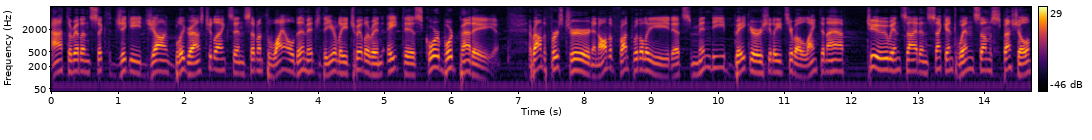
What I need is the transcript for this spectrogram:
At the rail in sixth, Jigejog Bluegrass. Two lengths in seventh, Wild Image. The early trailer in eighth is Scoreboard Patty. Around the first turn and on the front with the lead, it's Mindy Baker. She leads here a length and a half two inside and second. Winsome Special.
